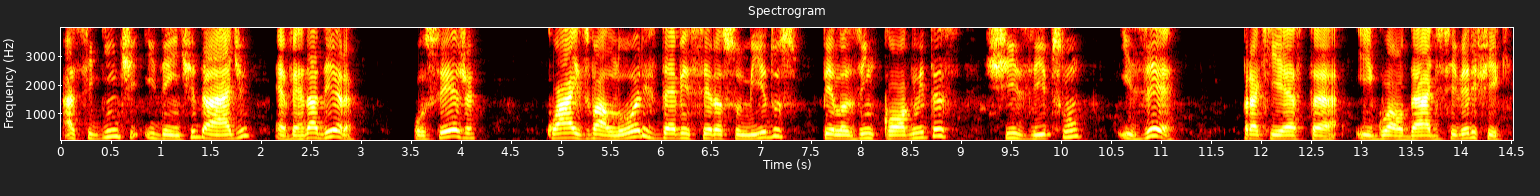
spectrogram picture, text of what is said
a seguinte identidade é verdadeira, ou seja, quais valores devem ser assumidos pelas incógnitas x, y e z para que esta igualdade se verifique.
